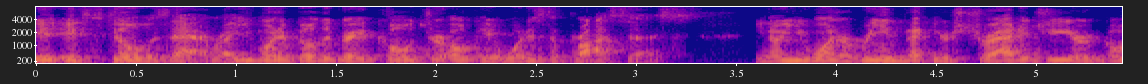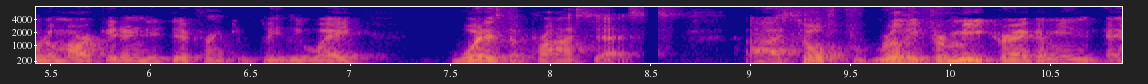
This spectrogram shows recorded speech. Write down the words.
it, it still is that, right? You want to build a great culture. Okay, what is the process? You know, you want to reinvent your strategy or go to market in a different, completely way. What is the process? Uh, so f- really for me, Craig, I mean, eh,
